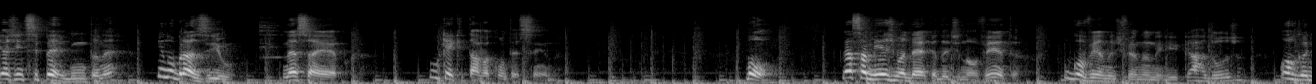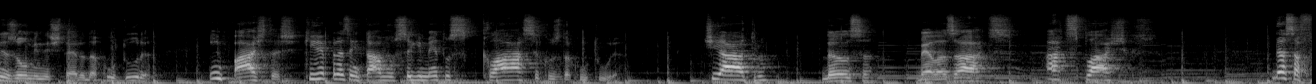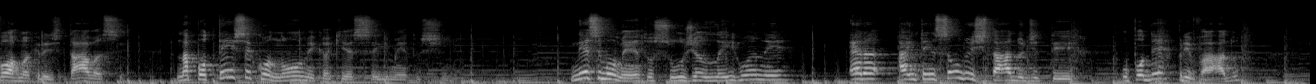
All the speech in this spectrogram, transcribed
E a gente se pergunta, né? E no Brasil, nessa época, o que é que estava acontecendo? Bom, nessa mesma década de 90, o governo de Fernando Henrique Cardoso organizou o Ministério da Cultura em pastas que representavam os segmentos clássicos da cultura: teatro, dança, belas artes, artes plásticas. Dessa forma, acreditava-se na potência econômica que esses segmentos tinham. Nesse momento surge a Lei Rouanet. Era a intenção do Estado de ter o poder privado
